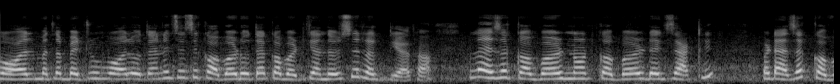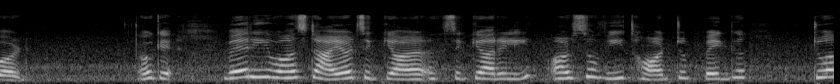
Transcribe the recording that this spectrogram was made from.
वॉल मतलब बेडरूम वॉल होता है ना जैसे कबर्ड होता है कबर्ड के अंदर उसे रख दिया था। मतलब as a cupboard not cupboard exactly but as a cupboard okay where he was tired secure, securely also we thought to peg to a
